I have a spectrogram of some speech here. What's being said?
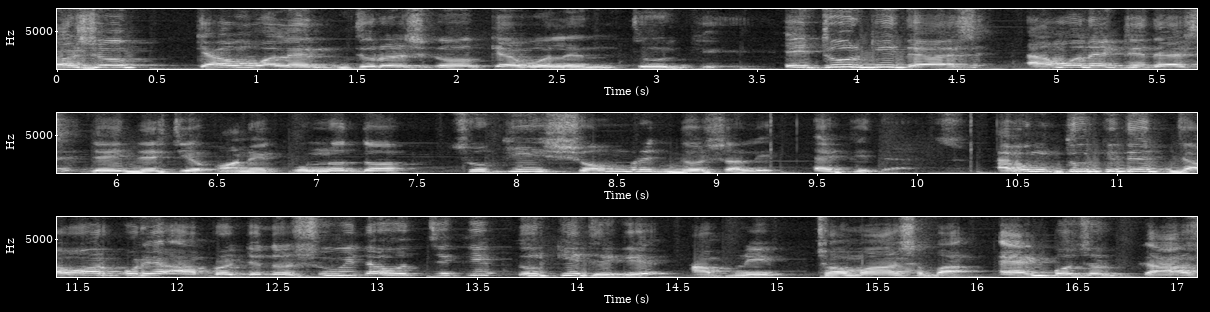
দর্শক, কেউ বলেন তুরস্ক, কেউ বলেন তুর্কি। এই তুর্কি দেশ এমন একটি দেশ, যেই দেশটি অনেক উন্নত, সুখী, সমৃদ্ধশালী একটি দেশ। এবং তুর্কিতে যাওয়ার পরে আপনার জন্য সুবিধা হচ্ছে কি? তুর্কি থেকে আপনি ছ মাস বা এক বছর কাজ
